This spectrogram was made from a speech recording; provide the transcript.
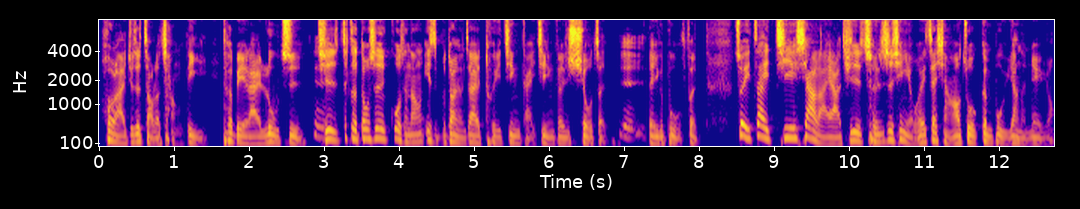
后来就是找了场地，特别来录制。嗯其实这个都是过程当中一直不断的在推进、改进跟修整嗯，的一个部分。所以在接下来啊，其实城市性也会再想要做更不一样的内容。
